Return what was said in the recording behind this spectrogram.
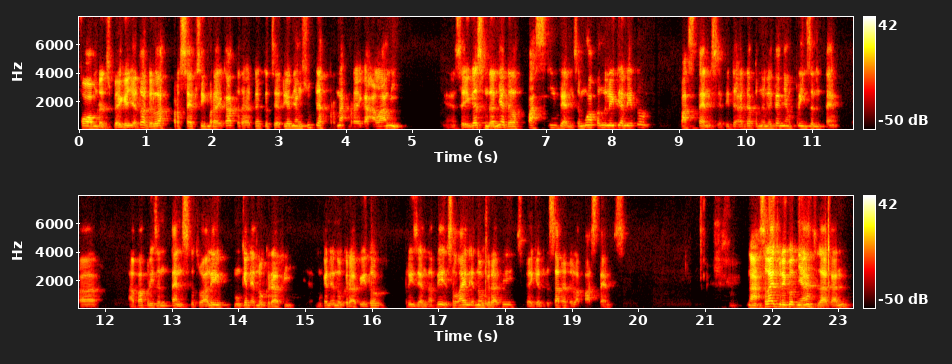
Form dan sebagainya itu adalah persepsi mereka terhadap kejadian yang sudah pernah mereka alami. Ya, sehingga sebenarnya adalah past event. Semua penelitian itu past tense, ya. tidak ada penelitian yang present tense, uh, apa present tense kecuali mungkin etnografi. Ya, mungkin etnografi itu present, tapi selain etnografi sebagian besar adalah past tense. Nah, slide berikutnya silakan.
